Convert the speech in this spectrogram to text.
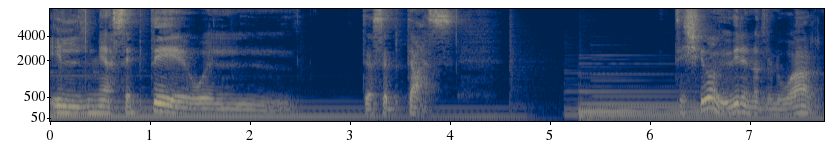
el, me acepté o el te aceptás te lleva a vivir en otro lugar.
